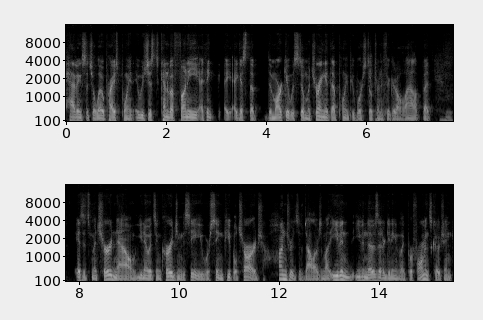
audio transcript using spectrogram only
having such a low price point. It was just kind of a funny. I think I, I, guess the the market was still maturing at that point. People were still trying to figure it all out. But mm-hmm. as it's matured now, you know, it's encouraging to see. We're seeing people charge hundreds of dollars a month, even even those that are getting into like performance coaching,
